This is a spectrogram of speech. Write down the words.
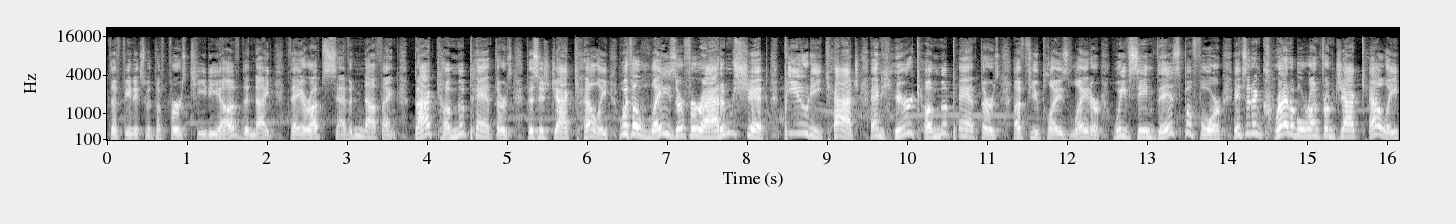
The Phoenix with the first TD of the night. They are up 7 0. Back come the Panthers. This is Jack Kelly with a laser for Adam Ship. Beauty catch, and here come the Panthers. A few plays later, we've seen this before. It's an incredible run from Jack Kelly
